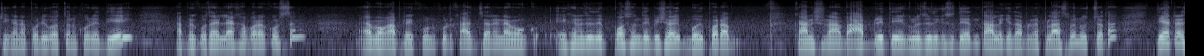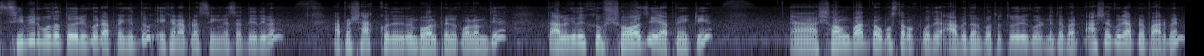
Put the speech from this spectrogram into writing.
ঠিকানা পরিবর্তন করে দিয়েই আপনি কোথায় লেখাপড়া করছেন এবং আপনি কোন কোন কাজ জানেন এবং এখানে যদি পছন্দের বিষয়, বই পড়া, গান শোনা বা আবৃত্তি এগুলো যদি কিছু দেন, তাহলে কিন্তু আপনার প্লাস পয়েন্ট উচ্চতা। একটা সিবির মতো তৈরি করে আপনি কিন্তু এখানে আপনার সিগনেচার দিয়ে দেবেন, আপনার সাক্ষ্য দিয়ে দেবেন বল পেল কলম দিয়ে। তাহলে কিন্তু খুব সহজেই আপনি একটি সংবাদ বা উপস্থাপক পদে আবেদনপত্র তৈরি করে নিতে পারেন। আশা করি আপনি পারবেন।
